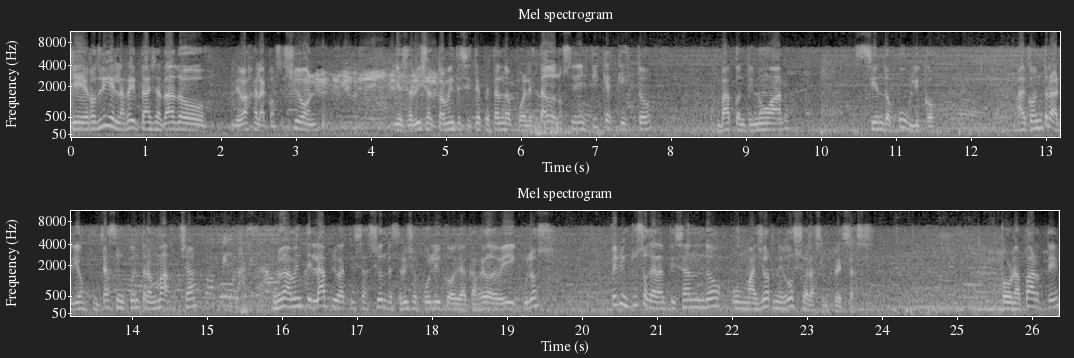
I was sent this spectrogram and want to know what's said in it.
Que Rodríguez Larreta haya dado de baja la concesión y el servicio actualmente se esté prestando por el Estado no significa que esto va a continuar siendo público. Al contrario, ya se encuentra en marcha nuevamente la privatización del servicio público de acarreo de vehículos, pero incluso garantizando un mayor negocio a las empresas. Por una parte,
